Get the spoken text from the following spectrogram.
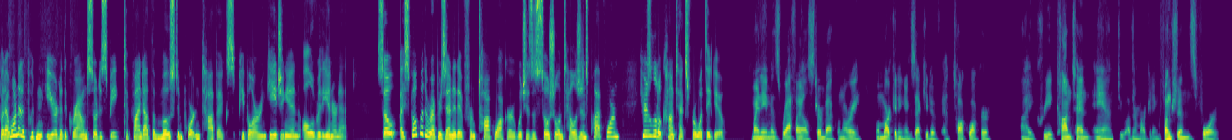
but I wanted to put an ear to the ground, so to speak, to find out the most important topics people are engaging in all over the internet. So I spoke with a representative from Talkwalker, which is a social intelligence platform. Here's a little context for what they do. My name is Raphael Sternbach Lenori. I'm a marketing executive at Talkwalker. I create content and do other marketing functions for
